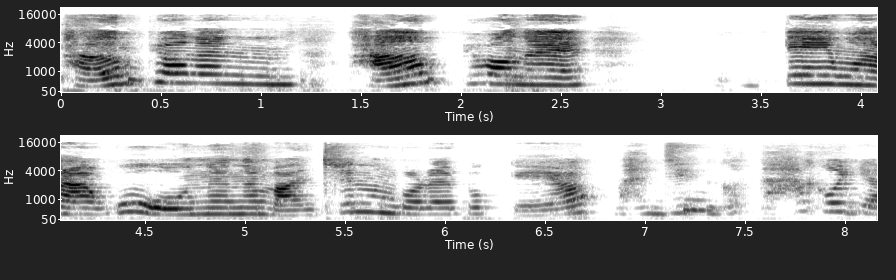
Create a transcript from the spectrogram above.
다음 편은, 다음 편에 게임을 하고, 오늘은 만지는 걸 해볼게요. 만지는 것도 하고요.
